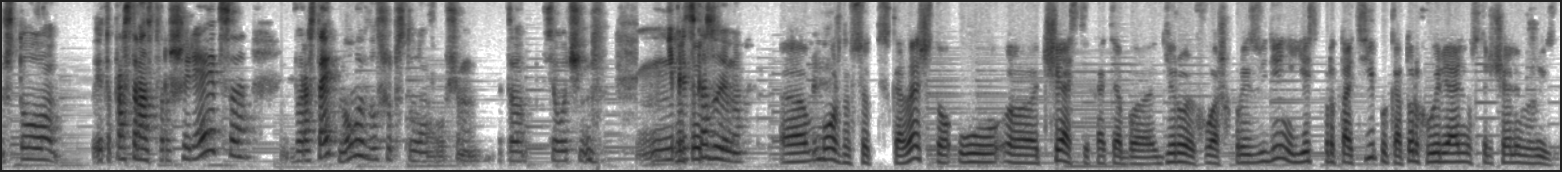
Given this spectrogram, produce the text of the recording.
что это пространство расширяется, вырастает новое волшебство. В общем, это все очень ну, непредсказуемо. Э, можно все-таки сказать, что у части хотя бы героев ваших произведений есть прототипы, которых вы реально встречали в жизни.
